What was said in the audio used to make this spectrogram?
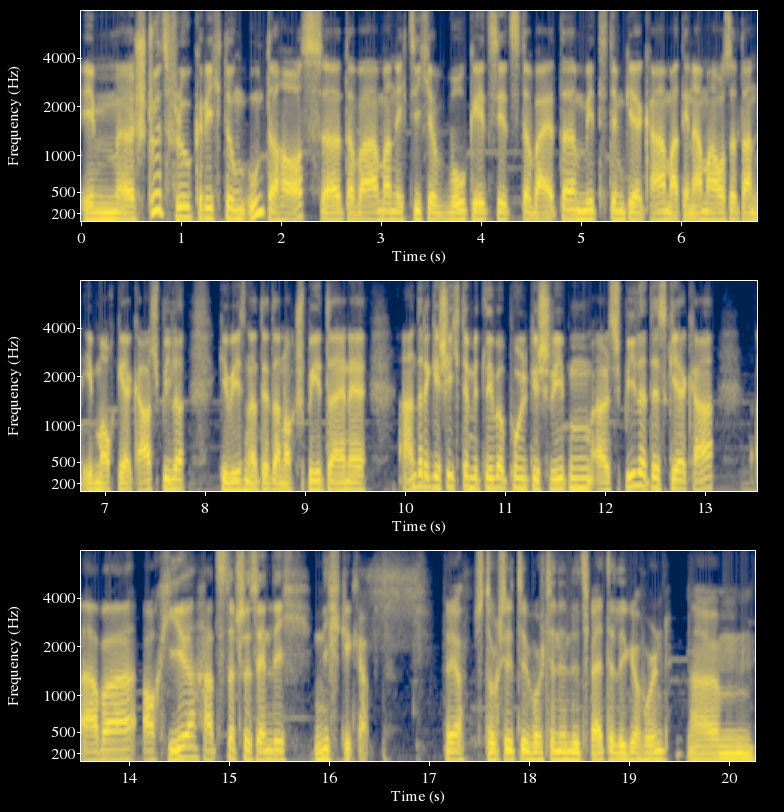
im äh, Sturzflug Richtung Unterhaus, äh, da war man nicht sicher, wo geht's jetzt da weiter mit dem GRK. Martin Amhauser dann eben auch GRK-Spieler gewesen, hatte dann auch später eine andere Geschichte mit Liverpool geschrieben als Spieler des GRK, aber auch hier hat es dann schlussendlich nicht geklappt. Ja, Stoke City wollte ihn in die zweite Liga holen. Ähm,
